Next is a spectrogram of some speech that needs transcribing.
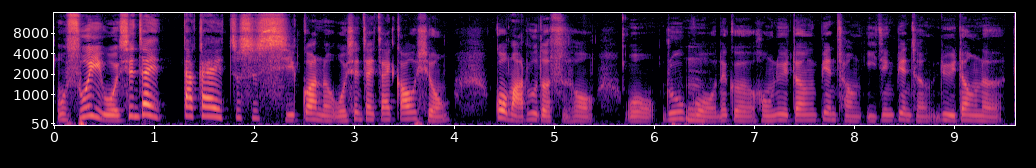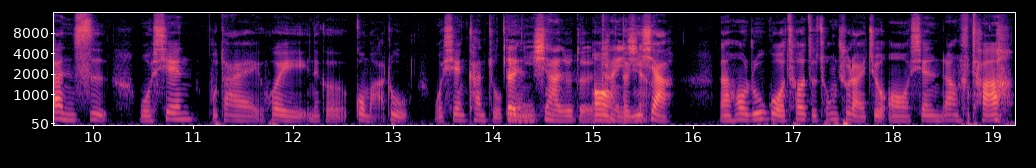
我所以我现在大概就是习惯了，我现在在高雄。过马路的时候，我如果那个红绿灯变成已经变成绿灯了，但是我先不太会那个过马路，我先看左边，等一下就对，哦，等一下，然后如果车子冲出来，就哦，先让他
